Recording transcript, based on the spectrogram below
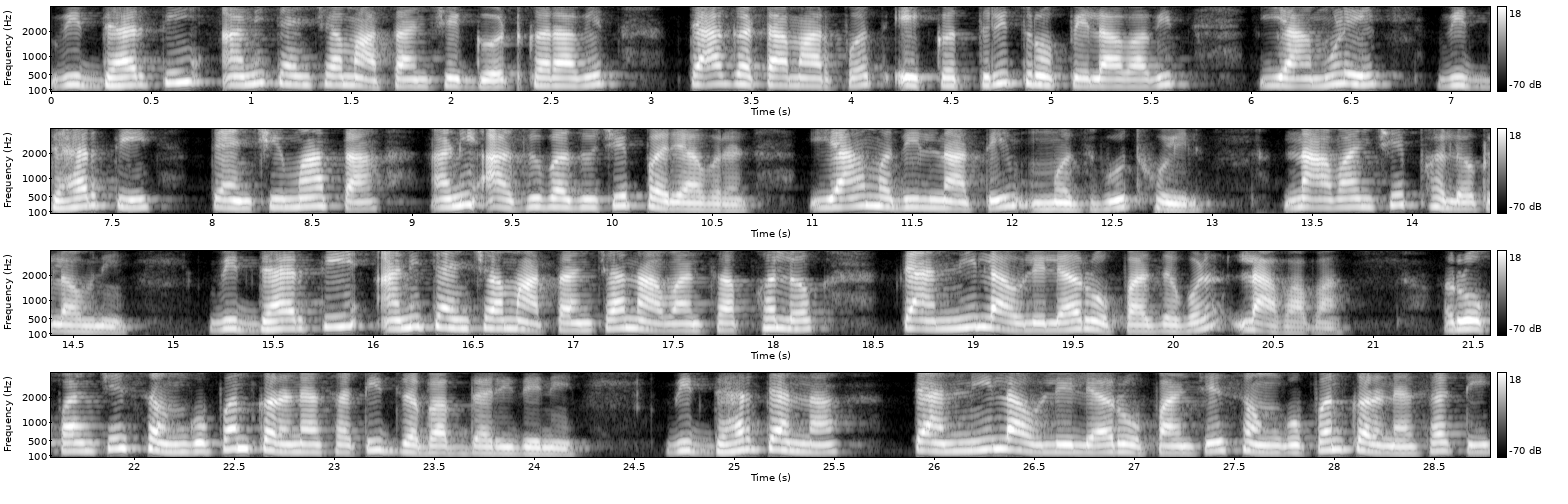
विद्यार्थी आणि त्यांच्या मातांचे गट करावेत. त्या गटामार्फत एकत्रित रोपे लावावीत. यामुळे विद्यार्थी त्यांची माता आणि आजूबाजूचे पर्यावरण यामधील नाते मजबूत होईल. नावांचे फलक लावणे. विद्यार्थी आणि त्यांच्या मातांच्या नावांचा फलक त्यांनी लावलेल्या रोपाजवळ लावावा. रोपांचे संगोपन करण्यासाठी जबाबदारी देणे. विद्यार्थ्यांना त्यांनी लावलेल्या रोपांचे संगोपन करण्यासाठी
